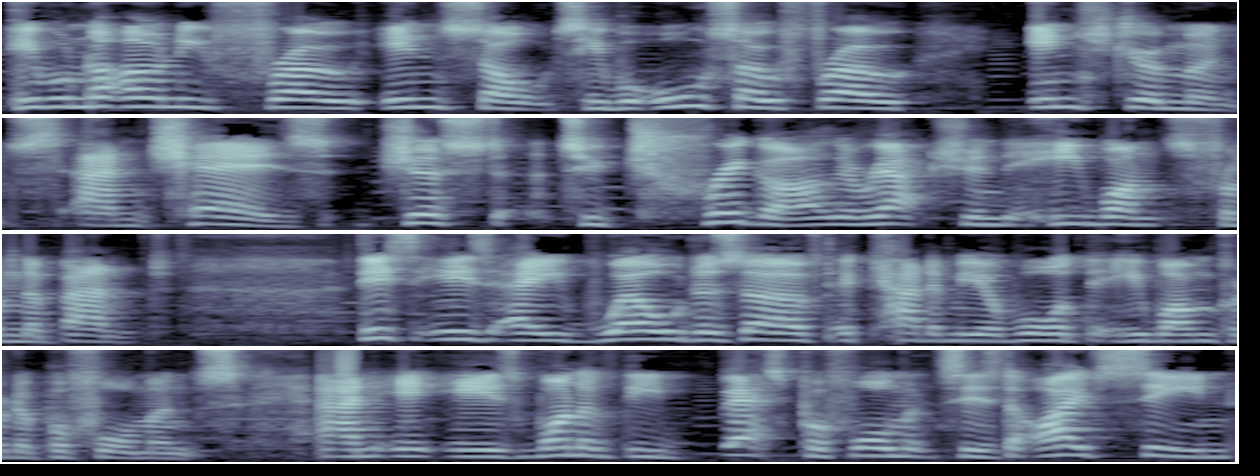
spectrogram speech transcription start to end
He will not only throw insults, he will also throw instruments and chairs just to trigger the reaction that he wants from the band. This is a well-deserved Academy Award that he won for the performance and it is one of the best performances that I've seen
